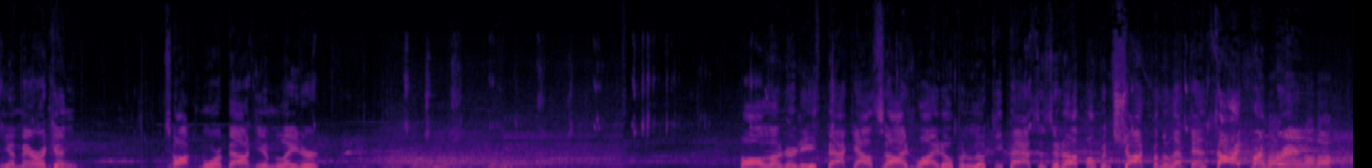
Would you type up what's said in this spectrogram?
The American. Talk more about him later. Ball underneath, back outside, wide open look. He passes it up, open shot from the left-hand side, front three.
